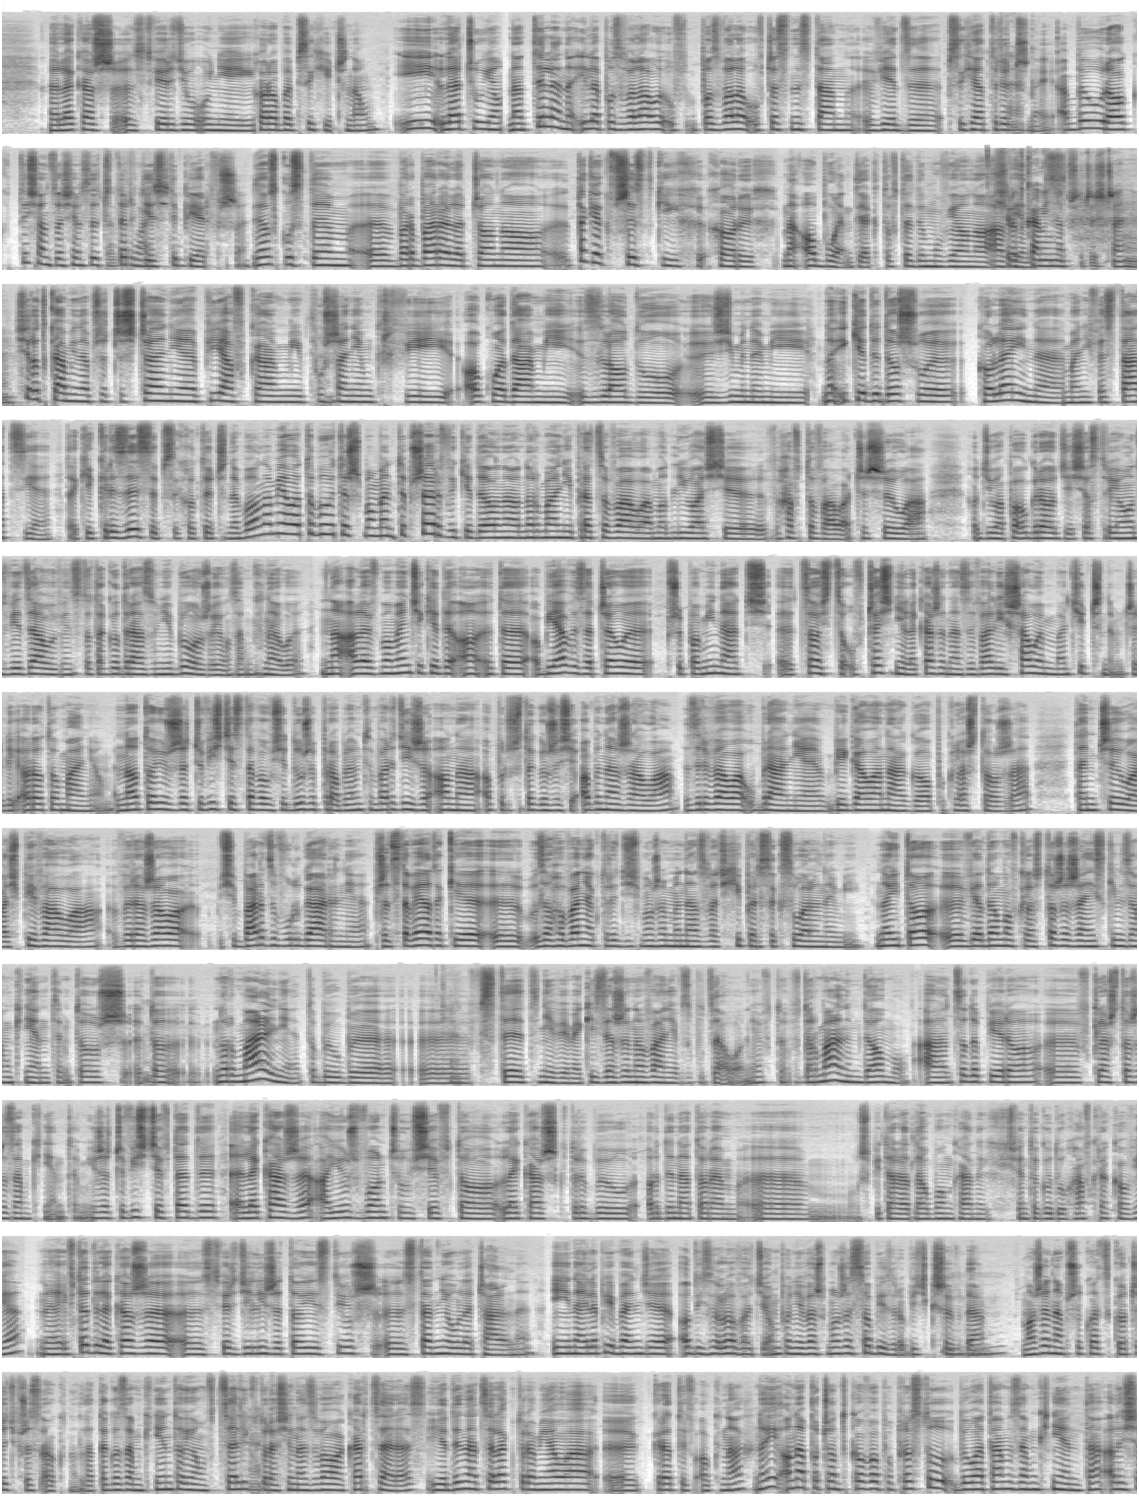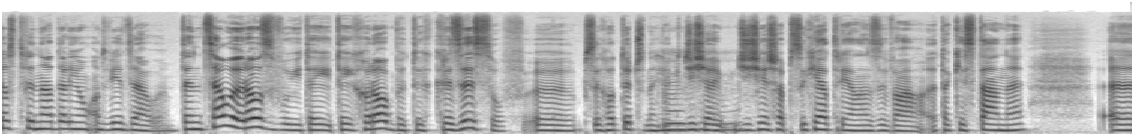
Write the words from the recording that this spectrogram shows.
Lekarz e, stwierdził u niej chorobę psychiczną i leczył ją na tyle, na ile pozwalały, pozwalał ówczesny stan wiedzy psychiatrycznej, a był rok 1841. W związku z tym e, Barbarę leczono, e, tak jak wszystkich chorych, na obłęd, jak to wtedy mówiono. A Środkami więc na przeczyszczenie. Środkami na przeczyszczenie, pijawkami, puszczeniem krwi, okładami z lodu zimnymi. No i kiedy doszły kolejne manifestacje, takie kryzysy psychotyczne, bo ona miała, to były też momenty przerwy, kiedy ona normalnie pracowała, modliła się, haftowała, czyszyła, chodziła po ogrodzie, siostry ją odwiedzały, więc to tak od razu nie było, że ją zamknęły. No ale w momencie, kiedy te objawy zaczęły przypominać e, coś, co ówcześnie lekarze nazywali szałem macicznym, czyli erotomanią, no to już rzeczywiście stawał się duży problem, tym bardziej, że ona oprócz tego, że się obnażała, zrywała ubranie, biegała nago po klasztorze, tańczyła, śpiewała, wyrażała się bardzo wulgarnie, przedstawiała takie y, zachowania, które dziś możemy nazwać hiperseksualnymi. No i to y, wiadomo w klasztorze żeńskim zamkniętym, to już y, to normalnie to byłby y, wstyd, nie wiem, jakieś zażenowanie wzbudzało, nie? W, to, w normalnym domu, a co dopiero y, w klasztorze zamkniętym. I rzeczywiście wtedy lekarze, a już włączył się w to lekarz, który był ordynatorem y, Szpitala dla Obłąkanych Świętego Ducha w Krakowie. Y, I wtedy lekarze y, stwierdzili, że to jest już y, stan nieuleczalny i najlepiej będzie odizolować ją, ponieważ może sobie zrobić krzywdę. Mhm. Może na przykład skoczyć przez okno. Dlatego zamknięto ją w celi, Tak. która się nazywała Carceres. Jedyna cela, która miała y, kraty w oknach. No i ona początkowo po prostu była tam zamknięta, ale siostry nadal ją odwiedzały. Ten cały rozwój tej, tej choroby, tych kryzysów y, psychotycznych, jak Mhm. dzisiaj, dzisiejsza psychiatria nazywa takie stany, e,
